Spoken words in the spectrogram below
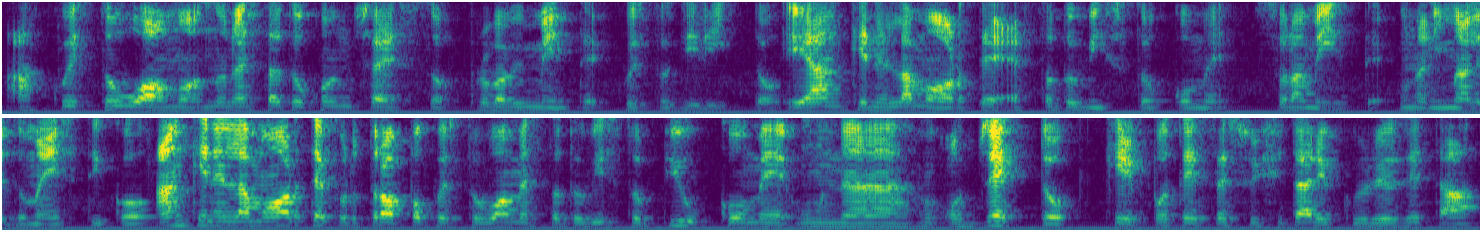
a questo uomo non è stato concesso probabilmente questo diritto. E anche nella morte è stato visto come solamente un animale domestico. Anche nella morte purtroppo questo uomo è stato visto più come un uh, oggetto che potesse suscitare curiosità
